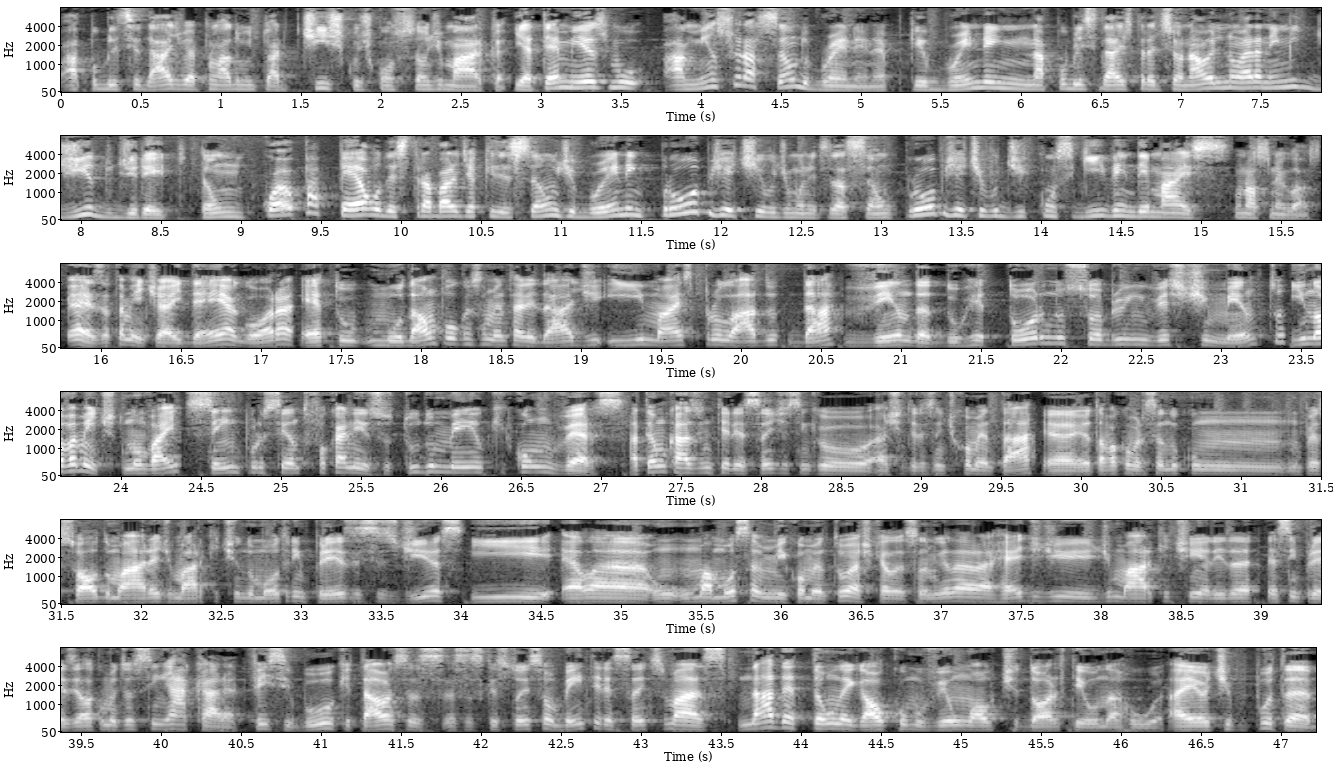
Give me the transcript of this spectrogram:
a publicidade vai para um lado muito artístico de construção de marca. E até mesmo a mensuração do branding, né? Porque o branding na publicidade tradicional ele não era nem medido direito. Então, qual é o papel desse trabalho de aquisição de branding pro objetivo de monetização, pro objetivo de conseguir vender mais o nosso negócio? É, exatamente. A ideia agora é tu mudar um pouco essa mentalidade e ir mais pro lado da venda, do retorno sobre o investimento. E novamente, tu não vai 100% focar nisso, tudo meio que conversa. Até um caso interessante assim que eu acho interessante comentar, é, eu tava conversando com um pessoal de uma área de marketing de uma outra empresa esses dias e ela um- uma moça me comentou, acho que ela, se não me engano, era head de, de marketing ali da- dessa empresa. E ela comentou assim: "Ah, cara, Facebook e tal, essas essas questões são bem interessantes, mas nada é tão legal como ver um outdoor teu na rua". Aí eu tipo, puta,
